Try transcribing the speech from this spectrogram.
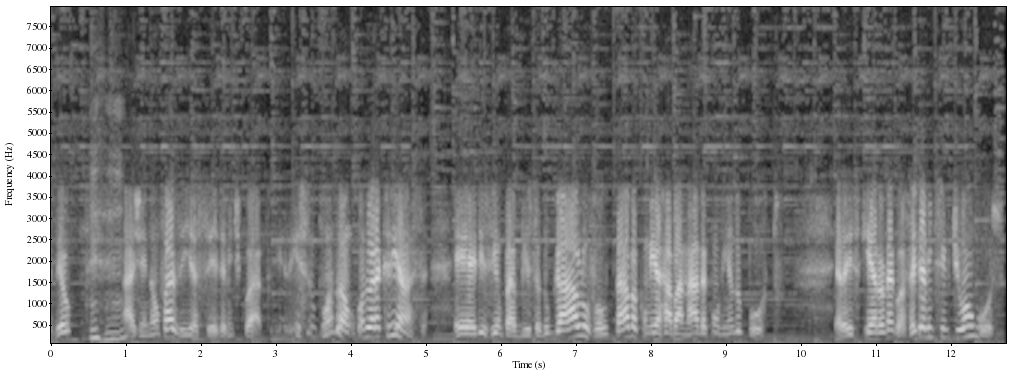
Entendeu? Uhum. A gente não fazia ceia dia 24 isso quando, quando eu era criança. É, eles iam para a missa do galo, voltava, comia rabanada com vinho do Porto. Era isso que era o negócio. Aí dia 25 tinha o almoço.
